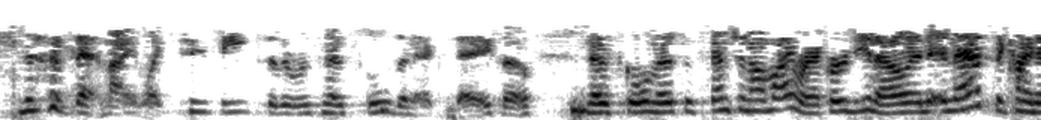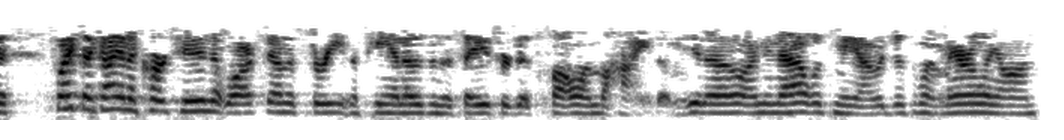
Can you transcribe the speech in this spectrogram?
snowed that night like two feet, so there was no school the next day. So no school, no suspension on my record, you know, and, and that's the kind of, it's like that guy in a cartoon that walks down the street and the pianos and the safes are just falling behind him, you know, I mean, that was me. I would just went merrily on.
